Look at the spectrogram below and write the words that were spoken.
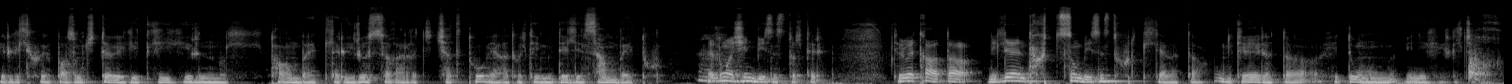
хэрэглэх вэ, боломжтой вэ гэдгийг ер нь бол тоон байдлаар ерөөсөө гаргаж чаддгүй. Ягаад гэвэл тийм мэдээллийн сан байдгүй. Ялангуяа шинэ бизнест бол тэр Тэр байтга одоо нэлээд тогтсон бизнест хүртэл яг одоо үнээр одоо хэдэн хүн энийг хэрэгжилж авах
